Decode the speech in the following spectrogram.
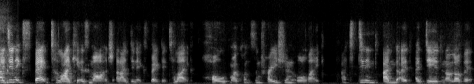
I didn't expect to like it as much, and I didn't expect it to like hold my concentration or like I just didn't, and I, I did, and I love it.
